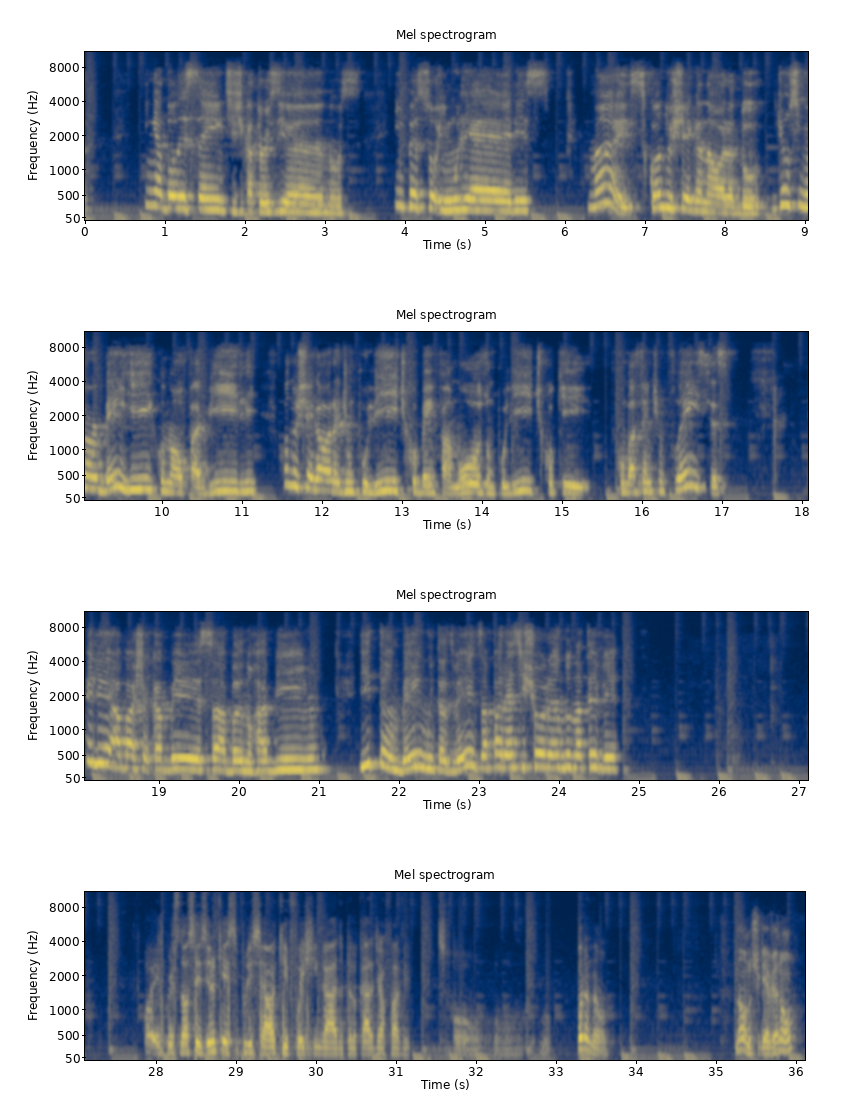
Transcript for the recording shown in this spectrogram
em adolescentes de 14 anos, em, pessoas, em mulheres. Mas quando chega na hora do, de um senhor bem rico no Alphaville, quando chega a hora de um político bem famoso, um político que com bastante influências, ele abaixa a cabeça, abana o rabinho e também muitas vezes aparece chorando na TV. E por sinal, vocês viram que esse policial aqui foi xingado pelo cara de Alphaville? O, o, o... ou não? Não, não cheguei a ver não.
